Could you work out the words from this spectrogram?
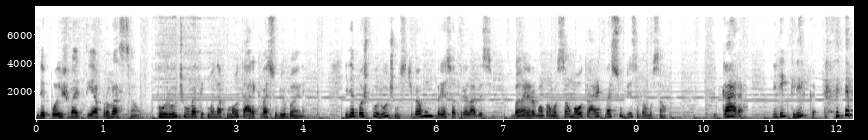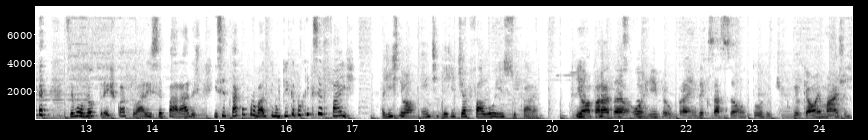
Depois vai ter a aprovação. Por último, vai ter que mandar para uma outra área que vai subir o banner. E depois, por último, se tiver algum preço atrelado a esse banner, alguma promoção, uma outra área que vai subir essa promoção. E cara, ninguém clica. você moveu três, quatro áreas separadas e se tá comprovado que não clica, por que, que você faz? A gente tem gente que a gente já falou isso, cara. E, é uma parada horrível para indexação e tudo, tipo, que é uma imagem.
